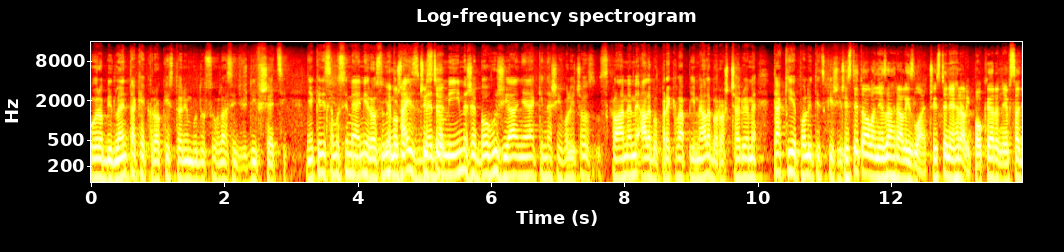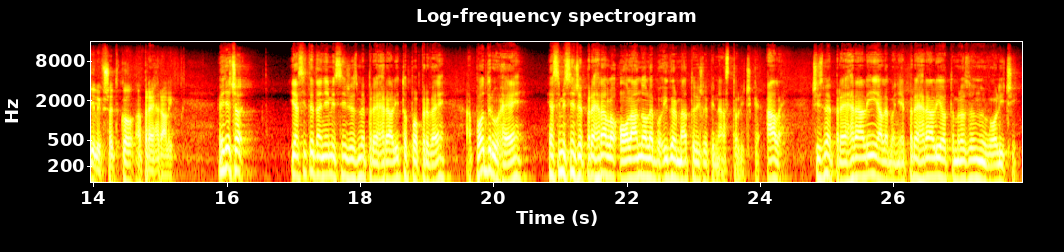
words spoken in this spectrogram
urobiť len také kroky, s ktorým budú súhlasiť vždy všetci. Niekedy sa musíme aj my rozhodnúť, ja aj s čiste... vedomím, že bohužiaľ nejakých našich voličov sklámeme, alebo prekvapíme, alebo rozčarujeme. Taký je politický život. Či ste to ale nezahrali zle? Či ste nehrali poker, nevsadili všetko a prehrali? Viete čo, ja si teda nemyslím, že sme prehrali, to poprvé. A po druhé, ja si myslím, že prehralo Olano, lebo Igor Matovič lepí na stoličke. Ale či sme prehrali alebo neprehrali, o tom rozhodnú voliči.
